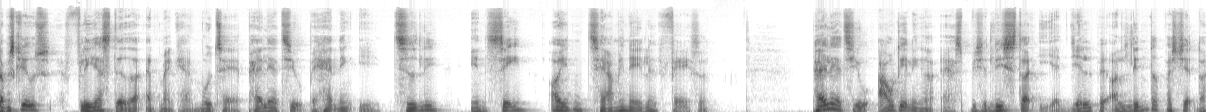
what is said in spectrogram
Der beskrives flere steder, at man kan modtage palliativ behandling i tidlig, en sen og i den terminale fase. Palliative afdelinger er specialister i at hjælpe og lindre patienter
